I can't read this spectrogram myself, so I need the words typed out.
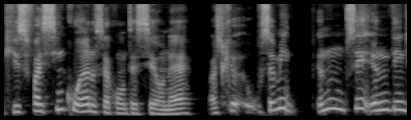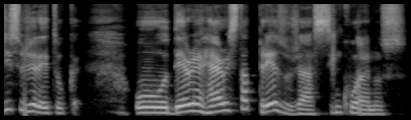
que isso faz cinco anos que aconteceu, né? Acho que você me. Eu não sei, eu não entendi isso direito. O Darren Harris tá preso já há cinco anos.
